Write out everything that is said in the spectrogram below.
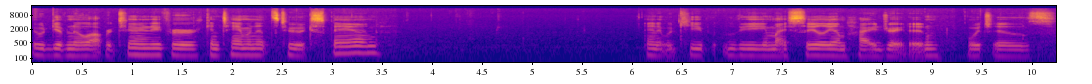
It would give no opportunity for contaminants to expand. And it would keep the mycelium hydrated, which is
